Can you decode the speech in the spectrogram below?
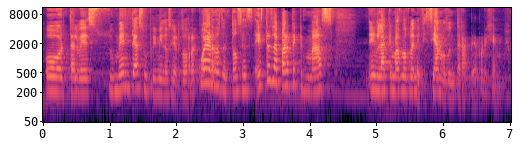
o tal vez su mente ha suprimido ciertos recuerdos. Entonces esta es la parte que más, en la que más nos beneficiamos en terapia, por ejemplo.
